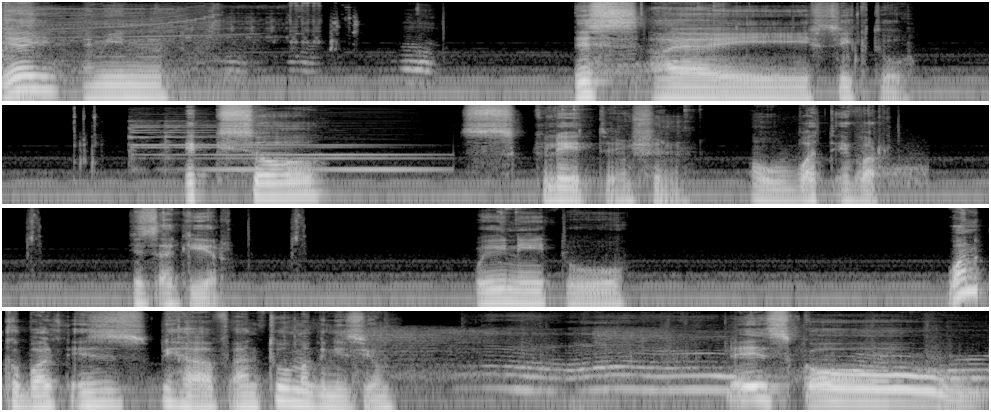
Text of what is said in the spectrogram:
Yay, I mean... This I seek to. Exoskeleton or whatever. is a gear. We need to... One cobalt is we have and two magnesium. Let's go!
